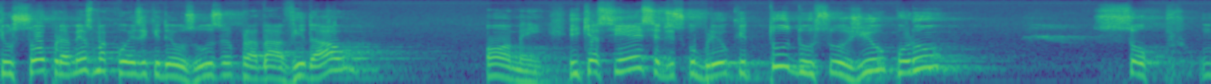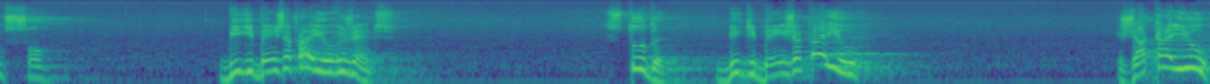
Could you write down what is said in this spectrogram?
que o sopro é a mesma coisa que Deus usa para dar vida ao homem. E que a ciência descobriu que tudo surgiu por um sopro, um som. Big Bang já caiu, viu gente? Estuda. Big Bang já caiu. Já caiu.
